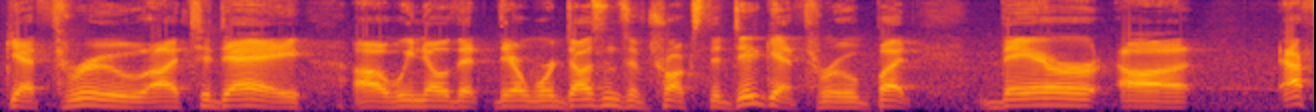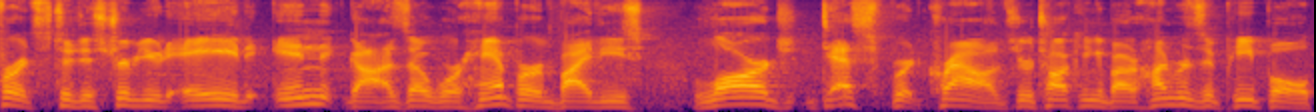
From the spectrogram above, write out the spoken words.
get through. Uh, today, uh, we know that there were dozens of trucks that did get through, but their uh, efforts to distribute aid in Gaza were hampered by these large, desperate crowds. You're talking about hundreds of people,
